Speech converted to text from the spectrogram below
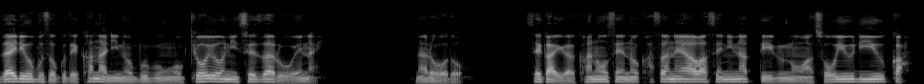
材料不足でかなりの部分を共用にせざるを得ない。なるほど。世界が可能性の重ね合わせになっているのはそういう理由か。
